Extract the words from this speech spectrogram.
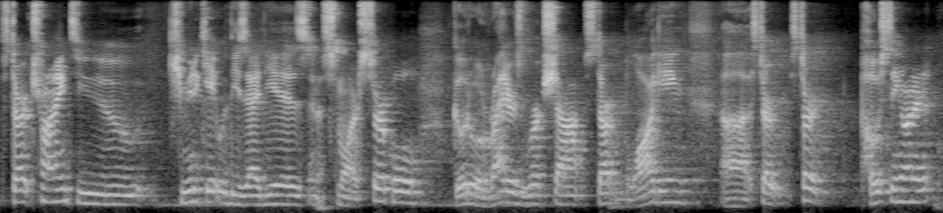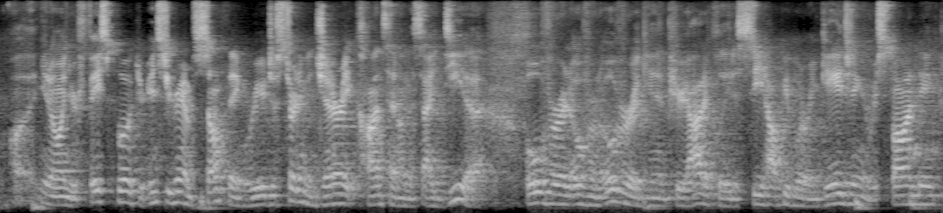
start trying to communicate with these ideas in a smaller circle, go to a writer's workshop, start blogging, uh, start start posting on it, uh, you know, on your Facebook, your Instagram, something where you're just starting to generate content on this idea over and over and over again periodically to see how people are engaging and responding.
